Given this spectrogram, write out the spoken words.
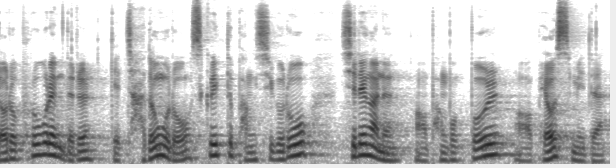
여러 프로그램들을 이렇게 자동으로 스크립트 방식으로 실행하는 어, 방법을 어, 배웠습니다.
